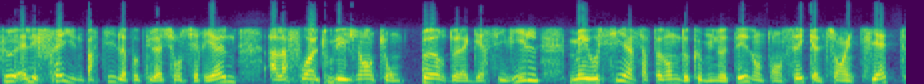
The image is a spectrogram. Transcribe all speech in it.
qu'elle effraie une partie de la population syrienne, à la fois tous les gens qui ont peur de la guerre civile, mais aussi un certain nombre de communautés dont on sait qu'elles sont inquiètes.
